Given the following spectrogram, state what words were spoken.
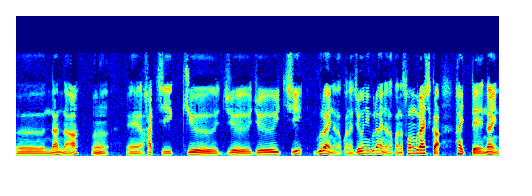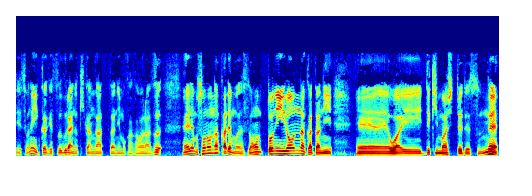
7、うん。えー8、9、10、11ぐらいなのかな、12ぐらいなのかな、そんぐらいしか入ってないんですよね、1ヶ月ぐらいの期間があったにもかかわらず。えーでもその中でもですね、本当にいろんな方に、えーお会いできましてですね、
